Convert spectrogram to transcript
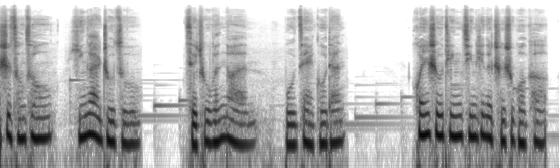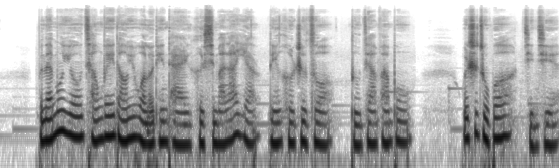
世匆匆，因爱驻足，此处温暖，不再孤单。欢迎收听今天的城市过客。本栏目由蔷薇岛屿网络电台和喜马拉雅联合制作，独家发布。我是主播简洁。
